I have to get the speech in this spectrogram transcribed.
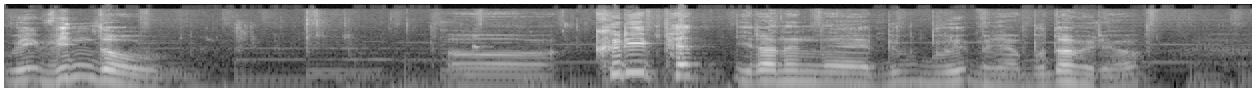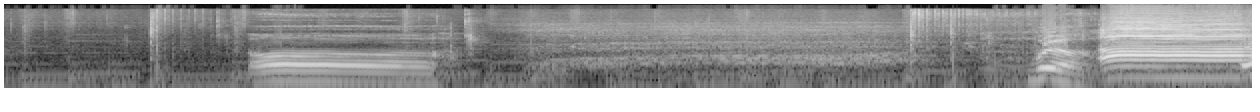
wi- window. 어, 크리펫이라는 애 무, 무, 뭐냐 무덤이래요. 어, 뭐야? 아. 어,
